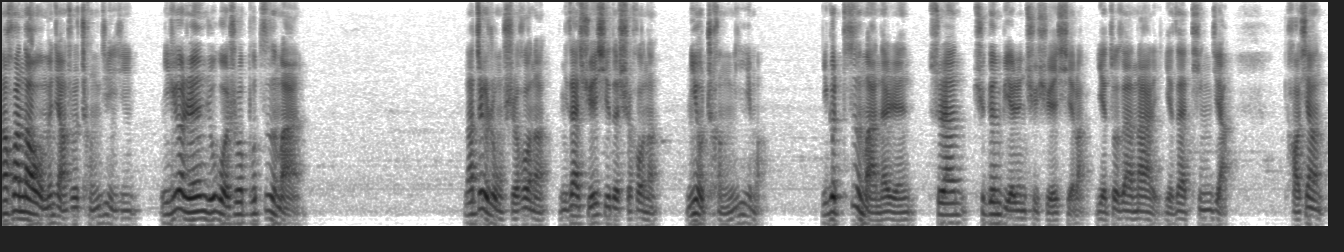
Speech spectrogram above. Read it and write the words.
那换到我们讲说诚敬心，你一个人如果说不自满，那这种时候呢，你在学习的时候呢，你有诚意吗？一个自满的人，虽然去跟别人去学习了，也坐在那里也在听讲，好像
